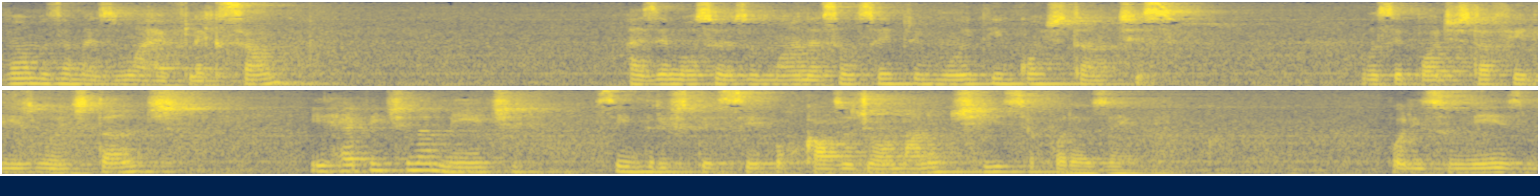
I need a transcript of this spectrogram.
Vamos a mais uma reflexão? As emoções humanas são sempre muito inconstantes. Você pode estar feliz no instante e repentinamente se entristecer por causa de uma má notícia, por exemplo. Por isso mesmo,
